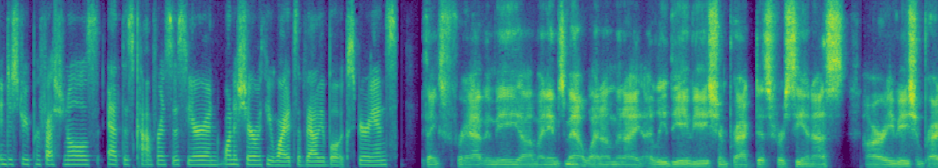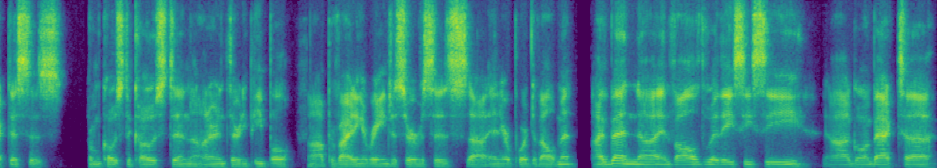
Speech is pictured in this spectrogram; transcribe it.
industry professionals at this conference this year and want to share with you why it's a valuable experience. Thanks for having me. Uh, my name is Matt Wenham, and I, I lead the aviation practice for C&S. Our aviation practice is from coast to coast and 130 people, uh, providing a range of services uh, in airport development. I've been uh, involved with ACC uh, going back to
